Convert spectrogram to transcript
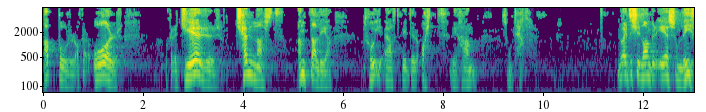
abbor, okkara år, okkara gjerer, kjennast, antallia, tog at vi er ått vi han som taler. Nå er det ikke langer jeg som liv.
